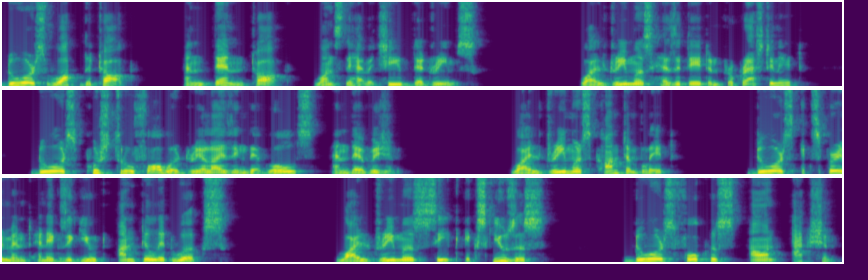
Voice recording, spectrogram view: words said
doers walk the talk and then talk once they have achieved their dreams. While dreamers hesitate and procrastinate, doers push through forward, realizing their goals and their vision. While dreamers contemplate, doers experiment and execute until it works. While dreamers seek excuses, doers focus on action.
